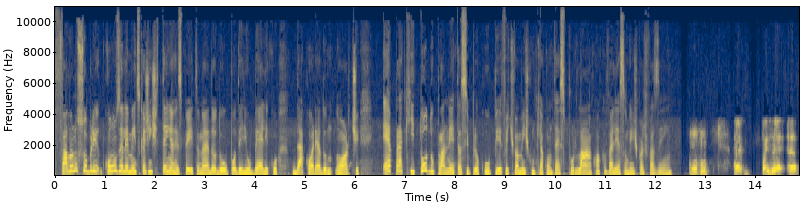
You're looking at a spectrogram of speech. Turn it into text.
falando sobre com os elementos que a gente tem a respeito, né, do, do poderio bélico da Coreia do Norte, é para que todo o planeta se preocupe efetivamente com o que acontece por lá? Qual é a avaliação que a gente pode fazer, hein? Uhum. É, pois é, é,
